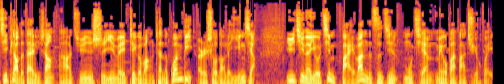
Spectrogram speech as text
机票的代理商啊，均是因为这个网站的关闭而受到了影响。预计呢有近百万的资金目前没有办法取回。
